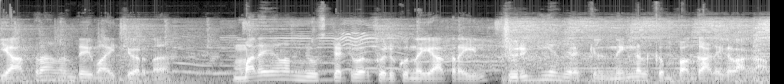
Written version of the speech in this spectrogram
യാത്രാനന്ദയുമായി ചേർന്ന് മലയാളം ന്യൂസ് നെറ്റ്വർക്ക് ഒരുക്കുന്ന യാത്രയിൽ ചുരുങ്ങിയ നിരക്കിൽ നിങ്ങൾക്കും പങ്കാളികളാകാം.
